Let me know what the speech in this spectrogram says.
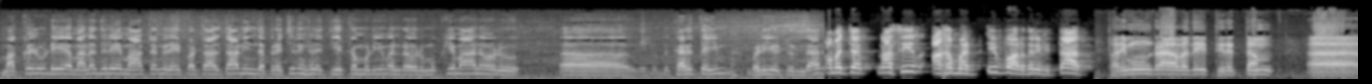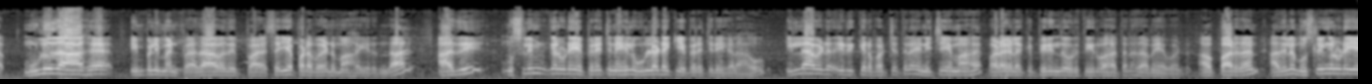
மக்களுடைய மனதிலே மாற்றங்கள் ஏற்பட்டால்தான் இந்த பிரச்சனைகளை தீர்க்க முடியும் என்ற ஒரு முக்கியமான ஒரு கருத்தையும் வெளியிட்டிருந்தார். அமைச்சர் நசீர் அகமட் இவ்வாறு தெரிவித்தார். பதிமூன்றாவது திருத்தம் முழுதாக இம்ப்ளிமெண்ட் அதாவது செய்யப்பட வேண்டுமாக இருந்தால் அது முஸ்லிம்களுடைய பிரச்சனைகள் உள்ளடக்கிய பிரச்சனைகளாகவும் இல்லாவிட இருக்கிற பட்சத்தில் நிச்சயமாக வடகிழக்கு பிரிந்த ஒரு தீர்வாகத்தான் அது அமைய வேண்டும். அவ்வாறுதான் அதில் முஸ்லிம்களுடைய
